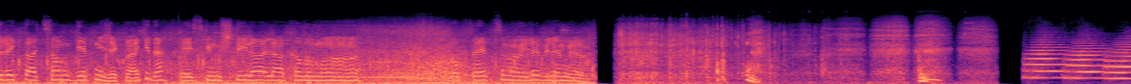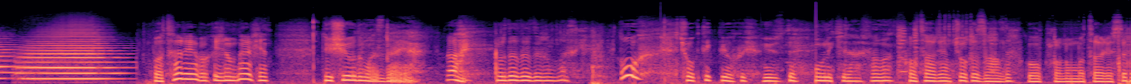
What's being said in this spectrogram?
Sürekli açsam yetmeyecek belki de. Eskimişliğiyle alakalı mı? Yoksa hepsi mi öyle bilemiyorum. Bataryaya bakacağım derken düşüyordum az daha ya. Ay, burada da durulmaz ki. Uh, çok dik bir yokuş. Yüzde 12'ler falan. Bataryam çok azaldı. GoPro'nun bataryası.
